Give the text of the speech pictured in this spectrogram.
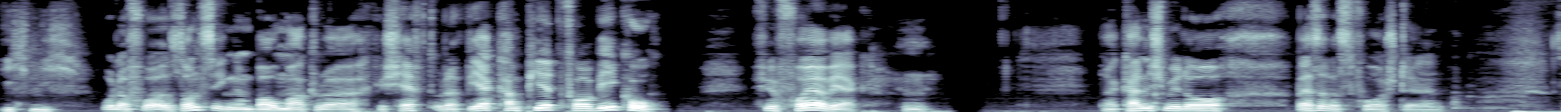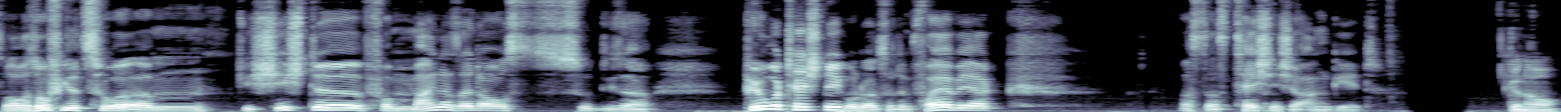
Ich nicht. Oder vor sonst irgendeinem Baumarkt oder Geschäft? Oder wer kampiert vor Weco für Feuerwerk? Hm. Da kann ich mir doch Besseres vorstellen. So, aber so viel zur ähm, Geschichte von meiner Seite aus zu dieser Pyrotechnik oder zu dem Feuerwerk, was das Technische angeht. Genau.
